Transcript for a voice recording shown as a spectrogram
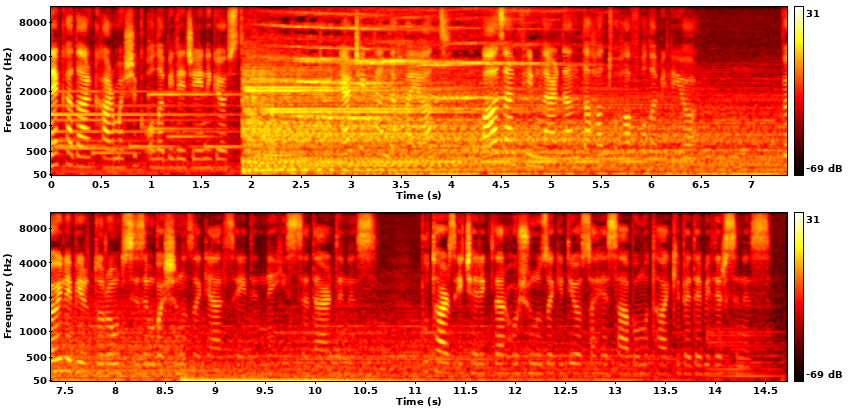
ne kadar karmaşık olabileceğini gösteriyor. Gerçekten de hayat bazen filmlerden daha tuhaf olabiliyor. Böyle bir durum sizin başınıza gelseydi ne hissederdiniz? Bu tarz içerikler hoşunuza gidiyorsa hesabımı takip edebilirsiniz.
